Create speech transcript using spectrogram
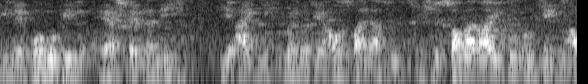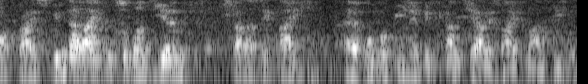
viele Wohnmobilhersteller nicht, die eigentlich immer nur die Auswahl lassen, zwischen Sommerreifen und gegen Aufpreis Winterreifen zu montieren, statt dass sie gleich äh, Wohnmobile mit Ganzjahresreifen anbieten.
